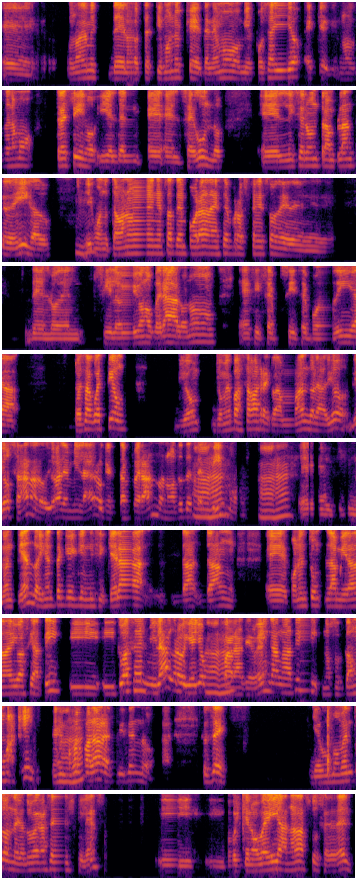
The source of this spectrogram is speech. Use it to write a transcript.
uno de, de, los testimonios que tenemos mi esposa y yo es que nosotros tenemos tres hijos y el del el segundo, él hicieron un trasplante de hígado. Y cuando estábamos en esa temporada, en ese proceso de, de, lo del si lo iban a operar o no, eh, si, se, si se podía, toda esa cuestión, yo, yo me pasaba reclamándole a Dios, Dios sánalo, Dios el milagro que está esperando, nosotros te servimos. Eh, no entiendo, hay gente que, que, ni siquiera dan, eh, ponen la mirada de ellos hacia ti y, tú haces el milagro y ellos para que vengan a ti, nosotros estamos aquí, en pocas palabras, diciendo. Entonces, llegó un momento donde yo tuve que hacer el silencio y, porque no veía nada suceder.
